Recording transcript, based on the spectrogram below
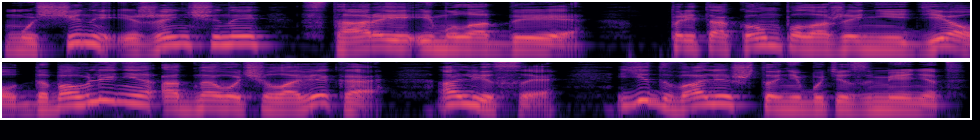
мужчины и женщины, старые и молодые. При таком положении дел добавление одного человека, Алисы, едва ли что-нибудь изменит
